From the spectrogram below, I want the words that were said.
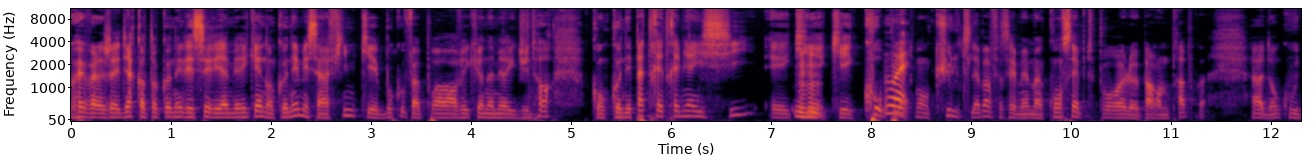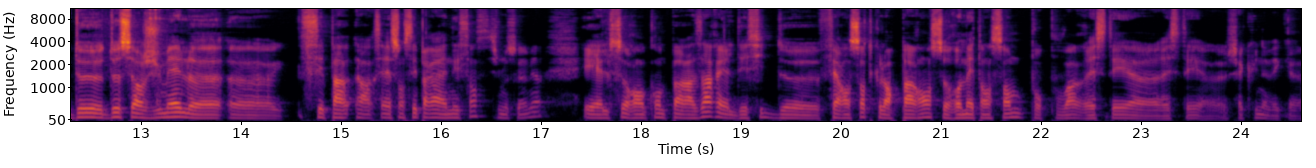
Ouais, voilà, j'allais dire quand on connaît les séries américaines, on connaît, mais c'est un film qui est beaucoup, enfin, pour avoir vécu en Amérique du Nord, qu'on connaît pas très très bien ici et qui, Mhm. est, qui est complètement culte là-bas. Enfin, c'est même un concept pour eux, le Parent Trap, quoi. Ah, donc où deux deux sœurs jumelles euh, euh, séparent, alors, elles sont séparées à la naissance, si je me souviens bien, et elles se rencontrent par hasard et elles décident de faire en sorte que leurs parents se remettent ensemble pour pouvoir rester euh, rester euh, chacune avec euh,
